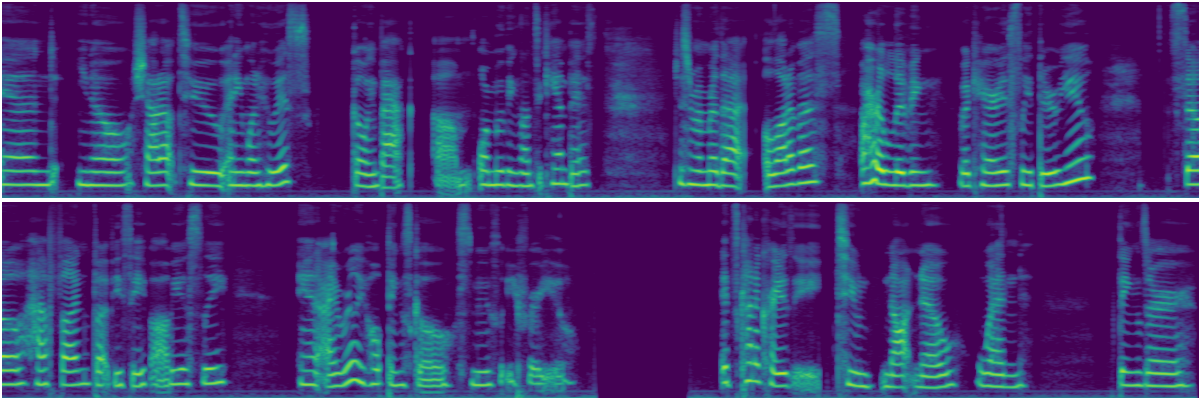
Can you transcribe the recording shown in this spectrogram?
And, you know, shout out to anyone who is going back um, or moving onto campus. Just remember that a lot of us are living vicariously through you. So have fun, but be safe, obviously. And I really hope things go smoothly for you. It's kind of crazy to not know when things are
